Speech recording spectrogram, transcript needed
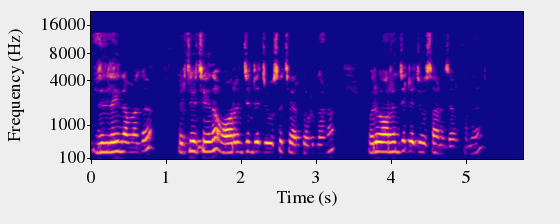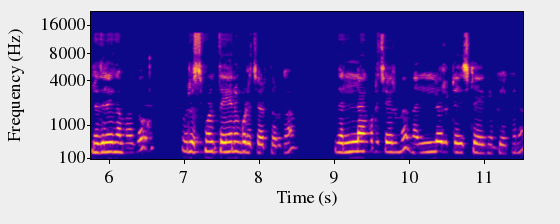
ഇതിലേക്ക് നമുക്ക് എടുത്ത് വെച്ചിരിക്കുന്ന ഓറഞ്ചിന്റെ ജ്യൂസ് ചേർത്ത് കൊടുക്കുകയാണ്. ഒരു ഓറഞ്ചിന്റെ ജ്യൂസാണ് ചേർക്കുന്നത്. ഇതിലേക്ക് നമുക്ക് ഒരു സ്പൂൺ തേനും കൂടി ചേർത്ത് കൊടുക്കാം. ഇതെല്ലാം കൂടി ചേരുമ്പോൾ നല്ലൊരു ടേസ്റ്റ് ആയിരിക്കും കേക്കിന്.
